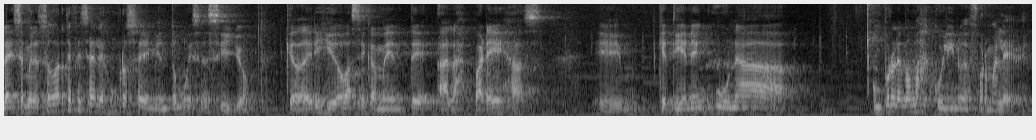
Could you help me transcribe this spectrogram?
La inseminación artificial es un procedimiento muy sencillo que va dirigido básicamente a las parejas eh, que tienen un problema masculino de forma leve.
